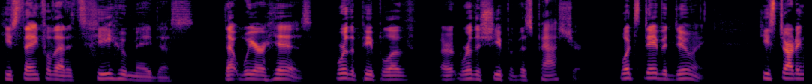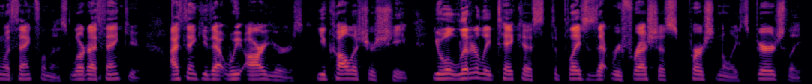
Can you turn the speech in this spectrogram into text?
He's thankful that it's He who made us, that we are His. We're the people of, or we're the sheep of His pasture. What's David doing? He's starting with thankfulness. Lord, I thank you. I thank you that we are yours. You call us your sheep. You will literally take us to places that refresh us personally, spiritually.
